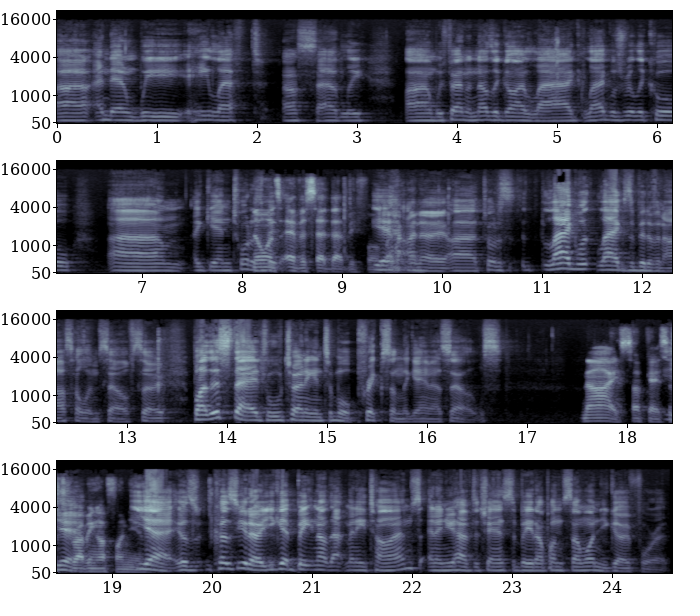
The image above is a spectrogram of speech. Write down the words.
Uh, and then we he left us sadly. Um, we found another guy, Lag. Lag was really cool. Um, again, taught us. No one's bit- ever said that before. yeah, I know. Uh, taught us, Lag Lag's a bit of an asshole himself. So by this stage, we're turning into more pricks on the game ourselves. Nice. Okay, so Yeah. it's rubbing off on you. Yeah, it was because you know you get beaten up that many times, and then you have the chance to beat up on someone, you go for it.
